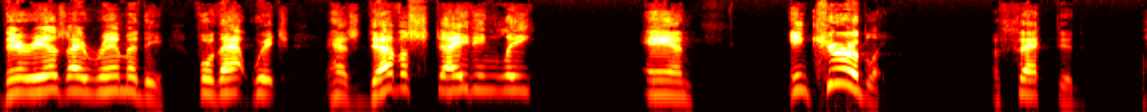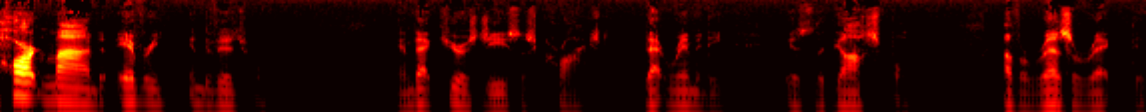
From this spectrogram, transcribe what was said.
There is a remedy for that which has devastatingly and incurably affected the heart and mind of every individual. And that cure is Jesus Christ. That remedy is the gospel of a resurrected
